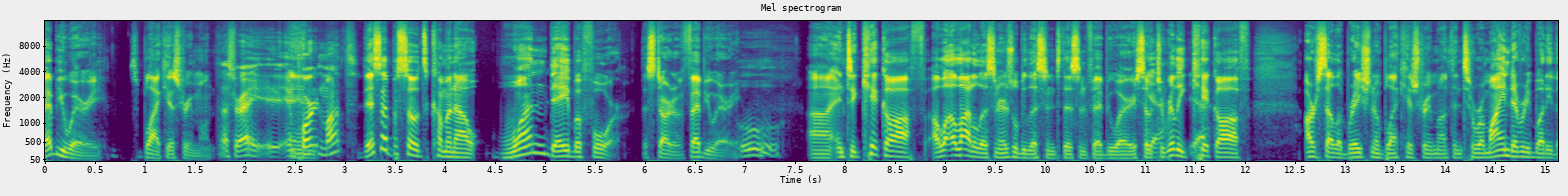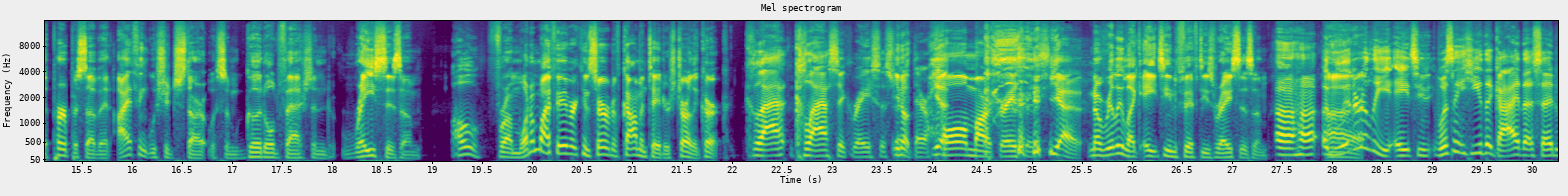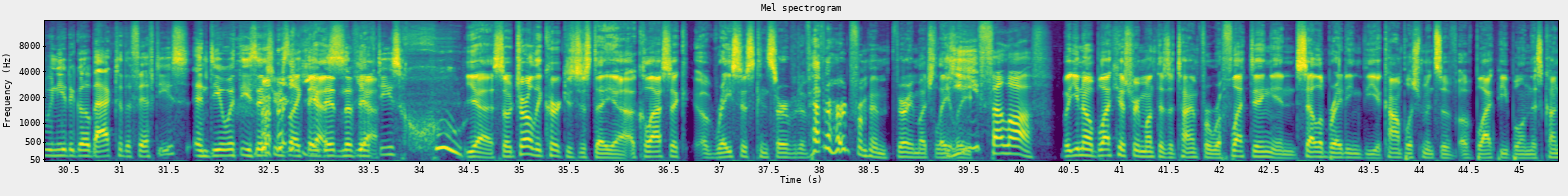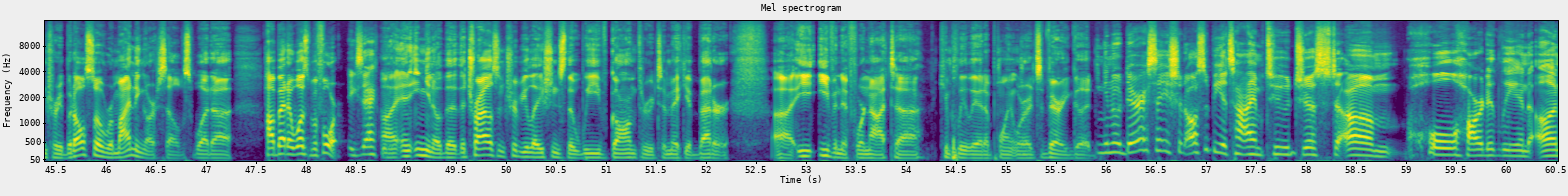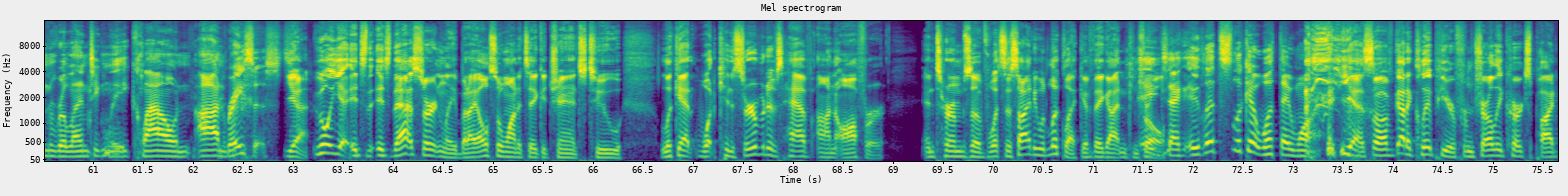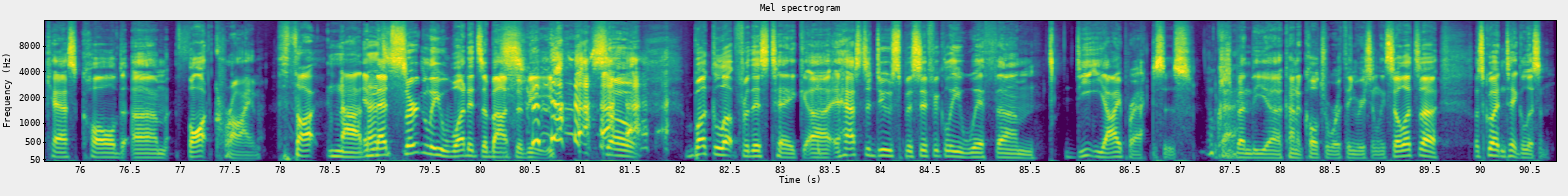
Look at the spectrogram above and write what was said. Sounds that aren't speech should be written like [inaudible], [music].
February is Black History Month. That's right. Important month. This episode's coming out one day before the start of February. Ooh. Uh, and to kick off, a, lo- a lot of listeners will be listening to this in February. So Yeah, to really yeah. kick off our celebration of Black History Month and to remind everybody the purpose of it, I think we should start with some good old fashioned racism Oh, from one of my favorite conservative commentators, Charlie Kirk. Cla- classic racist right know, there. yeah. Hallmark [laughs] racist. Yeah, no, really like 1850s racism. Uh huh. Literally 18. Wasn't he the guy that said we need to go back to the 50s and deal with these [laughs] issues like they did in the 50s? Whew. Yeah, so Charlie Kirk is just a, uh, a classic a racist conservative. Haven't heard from him very much lately. He fell off. But you know, Black History Month is a time for reflecting and celebrating the accomplishments of, of black people in this country, but also reminding ourselves what uh how bad it was before. Exactly. Uh, and, and, you know, the, the trials and tribulations that we've gone through to make it better, uh, e- even if we're not uh, completely at a point where it's very good. You know, dare I say, it should also be a time to just um wholeheartedly and unrelentingly clown on racists. Yeah. Well, yeah, it's it's that certainly, but I also want to take a chance to look at what conservatives have on offer in terms of what society would look like if they got in control. Exactly. Let's look at what they want. [laughs] yeah, so I've got a clip here from Charlie Kirk's podcast called um, Thought Crime. Thought, nah, and that's that's, certainly what it's about to be. [laughs] so, buckle up for this take. Uh, it has to do specifically with um, DEI practices, which has been the uh, kind of culture war thing recently. So let's uh, let's go ahead and take a listen.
